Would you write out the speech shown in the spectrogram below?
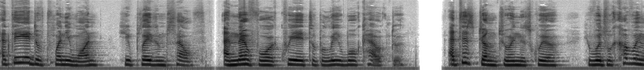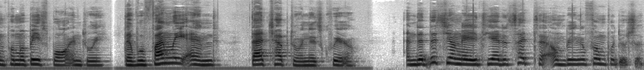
At the age of 21, he plays himself, and therefore creates a believable character. At this juncture in his career, he was recovering from a baseball injury that will finally end that chapter in his career. And at this young age, he had a sight set on being a film producer,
